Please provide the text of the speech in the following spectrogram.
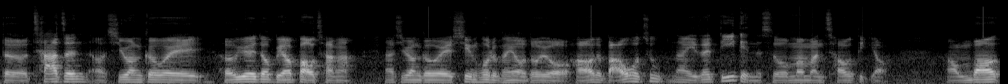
的插针啊，希望各位合约都不要爆仓啊。那希望各位现货的朋友都有好好的把握住。那也在低点的时候慢慢抄底哦。好，我们不知道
